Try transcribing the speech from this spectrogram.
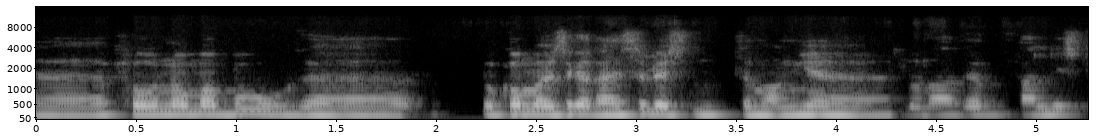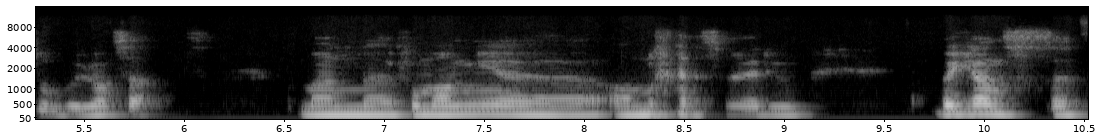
Uh, for når man bor Nå kommer jo sikkert reiselysten til mange til å være veldig stor uansett. Men for mange andre så er det jo begrenset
